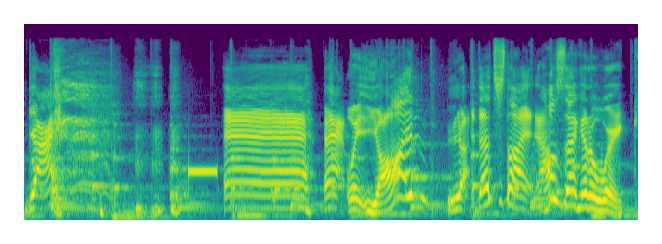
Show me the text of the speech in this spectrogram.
Guy! uh, uh, wait, yawn? Yeah, that's not. How's that gonna work?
